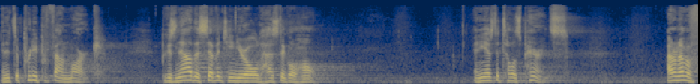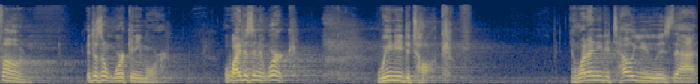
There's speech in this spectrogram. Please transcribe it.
And it's a pretty profound mark because now the 17 year old has to go home. And he has to tell his parents, I don't have a phone. It doesn't work anymore. Well, why doesn't it work? We need to talk. And what I need to tell you is that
